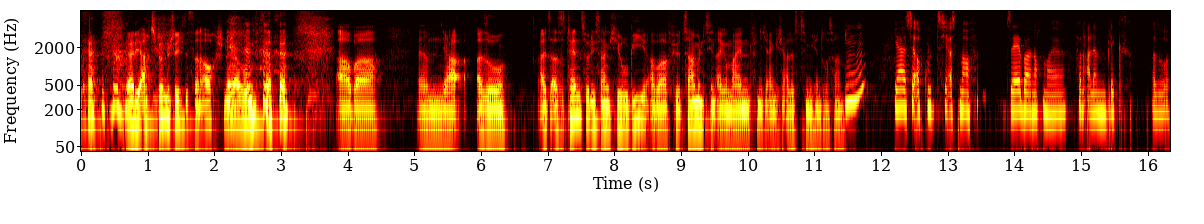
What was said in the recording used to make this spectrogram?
ja, die Acht-Stunden-Schicht ist dann auch schneller rum. Aber ähm, ja, also als Assistenz würde ich sagen Chirurgie, aber für Zahnmedizin allgemein finde ich eigentlich alles ziemlich interessant. Mhm. Ja, ist ja auch gut, sich erstmal auf selber nochmal von allem einen Blick also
